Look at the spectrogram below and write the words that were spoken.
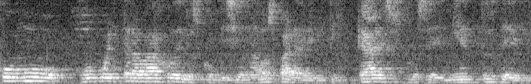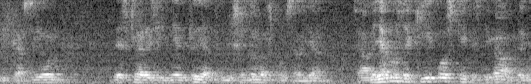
¿Cómo, ¿Cómo fue el trabajo de los comisionados para verificar esos procedimientos de verificación de esclarecimiento y atribución de la responsabilidad. O sea, había los equipos que investigaban, pero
